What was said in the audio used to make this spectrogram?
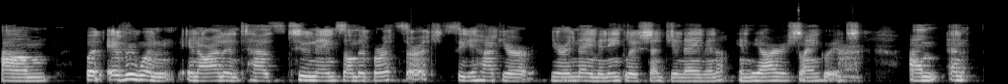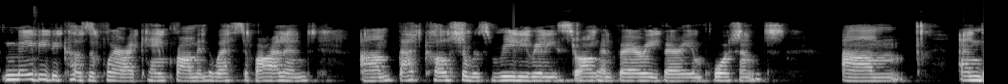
Um, but everyone in Ireland has two names on their birth cert. So you have your, your name in English and your name in, in the Irish language. Um, and maybe because of where I came from in the west of Ireland, um, that culture was really, really strong and very, very important. Um, and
